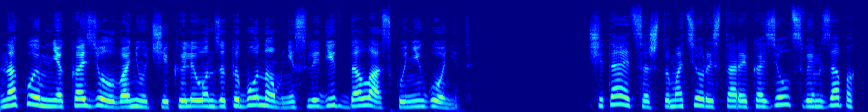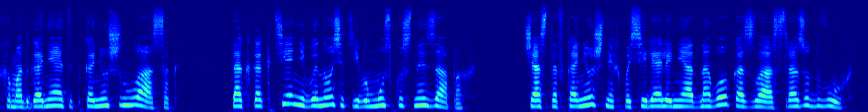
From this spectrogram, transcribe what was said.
На кой мне козел вонючий, или он за табуном не следит, да ласку не гонит? Считается, что матерый старый козел своим запахом отгоняет от конюшен ласок, так как те не выносят его мускусный запах. Часто в конюшнях поселяли не одного козла, а сразу двух.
